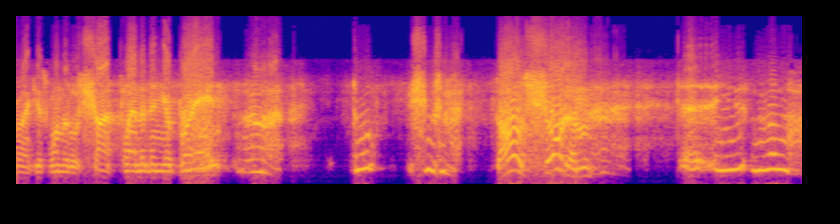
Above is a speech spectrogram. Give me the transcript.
right, just one little shot planted in your brain. No, don't shoot him. Don't shoot him. Uh, you, no.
